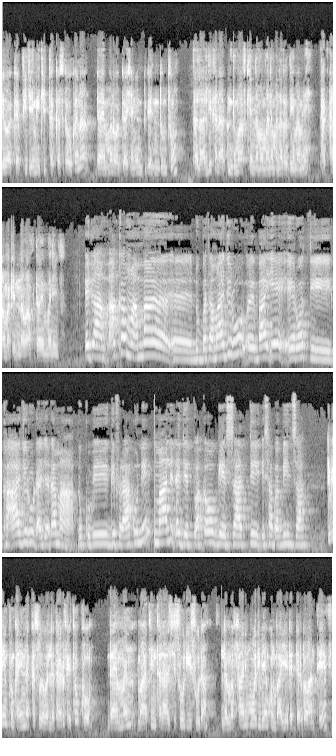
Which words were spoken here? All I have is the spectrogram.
yeroo akka epideemikiitti akkas ka'u kana daa'imman waggaa shanii gadi hundumtu talaallii kana hundumaaf kennama mana manarra deemamee takkaama kennamaaf daa'immaniif. Egaa akka amma dubbatamaa jiru baay'ee yerootti ka'aa jirudha jedhama dhukkubii gifiraa kun maalidha jettu akka ogeessaatti sababiinsaa. Dhibeen kun kan inni akkas babal'ataa dhufe tokko daa'imman maatiin talaalsisuu dhiisuudha. Lammaffaan immoo dhibeen kun baay'ee daddarba waan ta'eef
